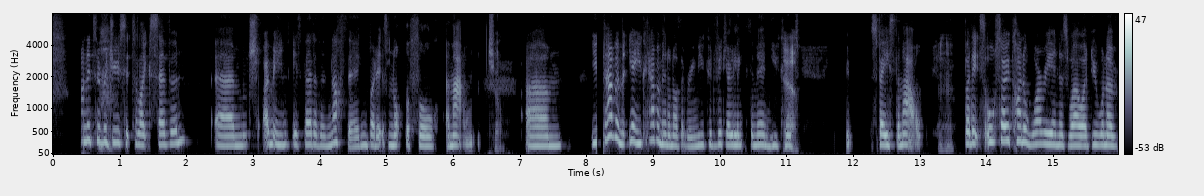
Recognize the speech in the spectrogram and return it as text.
wanted to reduce it to like seven, um, which I mean is better than nothing, but it's not the full amount. Sure. Um, you could have them, yeah, you could have them in another room. You could video link them in. You could space them out. Mhm. But it's also kind of worrying as well. I do want to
